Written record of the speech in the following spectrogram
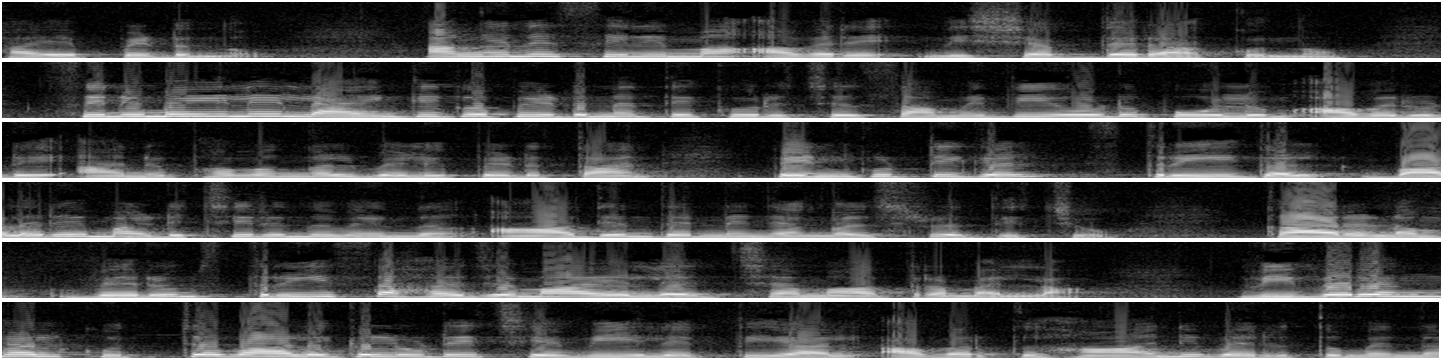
ഭയപ്പെടുന്നു. അങ്ങനെ സിനിമ അവരെ നിശബ്ദരാക്കുന്നു. സിനിമയിലെ ലൈംഗിക പീഡനത്തെക്കുറിച്ച് സമിതിയോട് പോലും അവരുടെ അനുഭവങ്ങൾ വെളിപ്പെടുത്താൻ പെൺകുട്ടികൾ സ്ത്രീകൾ വളരെ മടിച്ചിരുന്നുവെന്ന് ആദ്യം തന്നെ ഞങ്ങൾ ശ്രദ്ധിച്ചു. കാരണം വെറും സ്ത്രീ സഹജമായ ലജ്ജ മാത്രമല്ല. വിവരങ്ങൾ കുറ്റവാളികളുടെ ചെവിയിലെത്തിയാൽ അവർക്ക് ഹാനി വരുത്തുമെന്ന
